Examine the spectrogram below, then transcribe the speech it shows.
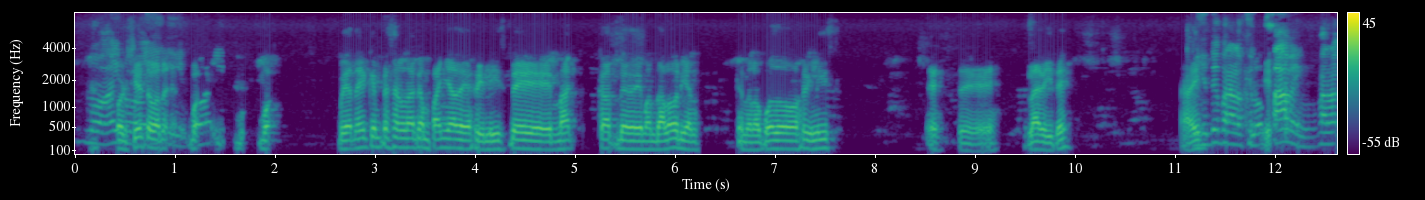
No hay, Por cierto, voy, a tener que empezar una campaña de release de Mac de Mandalorian, que no lo puedo release. Este, la edité gente, para los que no saben, para,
